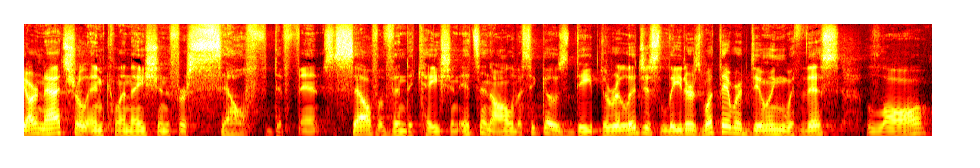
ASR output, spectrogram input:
our natural inclination for self defense, self vindication, it's in all of us. It goes deep. The religious leaders, what they were doing with this law,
